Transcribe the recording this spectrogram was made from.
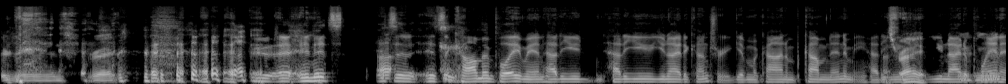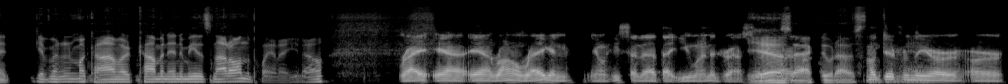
There's aliens, right?" and it's Uh, it's a it's a common play, man. How do you how do you unite a country? Give them a con, common enemy. How do That's you right. unite a Mhm. planet? Give them a common common enemy that's not on the planet. You know right? Yeah, yeah. Ronald Reagan, you know, he said that at that UN address. Yeah. exactly what I was Thinking, How differently man. our our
